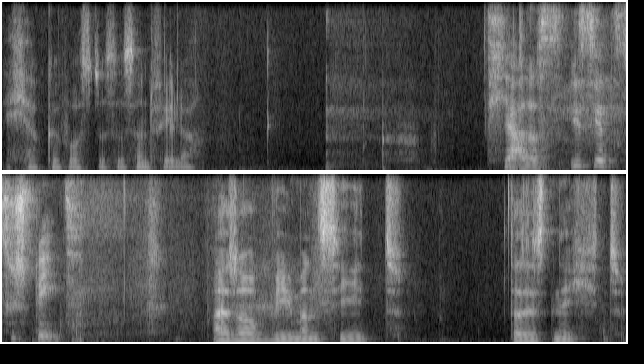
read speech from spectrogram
Ich habe gewusst, das ist ein Fehler. Tja, das ist jetzt zu spät. Also, wie man sieht, das ist nicht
